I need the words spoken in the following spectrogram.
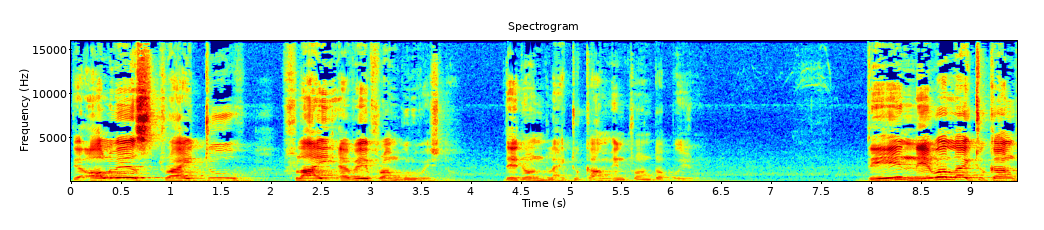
they always try to fly away from Guru Vishnu. They don't like to come in front of Vishnu. They never like to come,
